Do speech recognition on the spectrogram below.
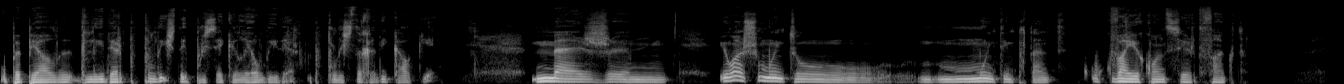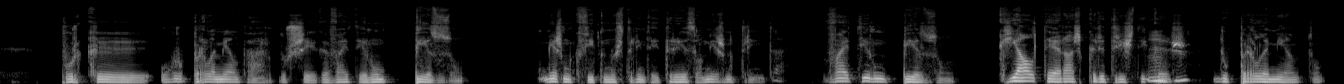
o papel de líder populista e por isso é que ele é o líder populista radical que é. Mas hum, eu acho muito, muito importante o que vai acontecer de facto. Porque o grupo parlamentar do Chega vai ter um peso mesmo que fique nos 33 ou mesmo 30, vai ter um peso que altera as características uhum. do Parlamento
